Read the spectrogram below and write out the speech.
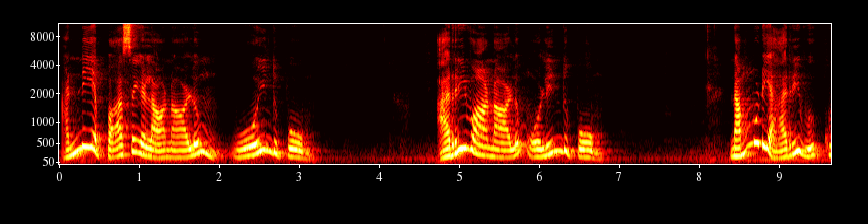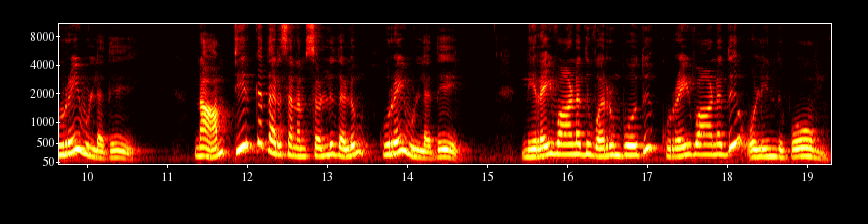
அந்நிய பாசைகளானாலும் ஓய்ந்து போம். அறிவானாலும் ஒளிந்து போம். நம்முடைய அறிவு குறை உள்ளது நாம் தீர்க்க தரிசனம் சொல்லுதலும் குறை உள்ளது நிறைவானது வரும்போது குறைவானது ஒளிந்து போம்.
